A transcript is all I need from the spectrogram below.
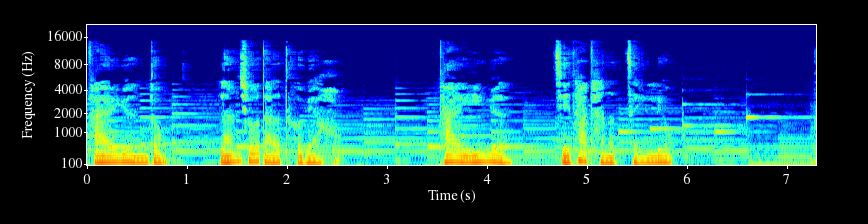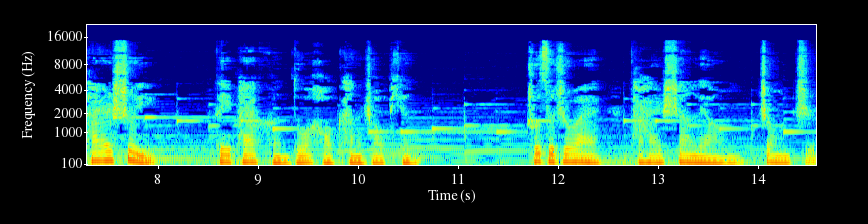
他爱运动，篮球打得特别好；他爱音乐，吉他弹得贼溜；他爱摄影，可以拍很多好看的照片。除此之外，他还善良正直，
